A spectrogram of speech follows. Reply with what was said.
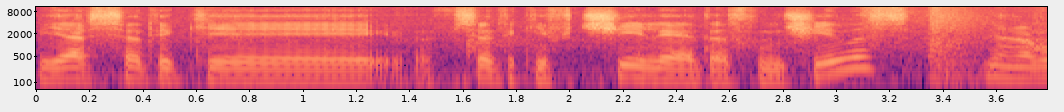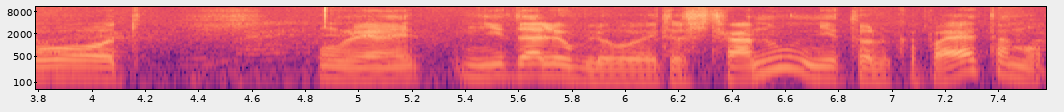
я все-таки все-таки в Чили это случилось. Вот. Я недолюбливаю эту страну, не только поэтому.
